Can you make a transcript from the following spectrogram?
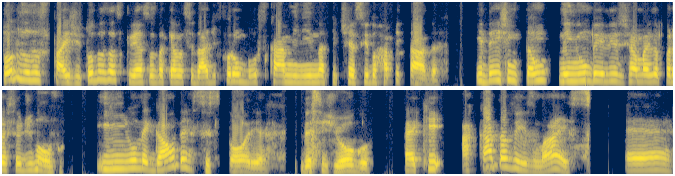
todos os pais de todas as crianças daquela cidade foram buscar a menina que tinha sido raptada. E desde então, nenhum deles jamais apareceu de novo. E o legal dessa história, desse jogo, é que a cada vez mais é,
